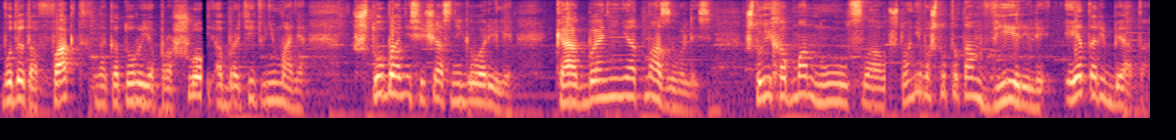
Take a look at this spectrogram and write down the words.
Вот это факт, на который я прошу обратить внимание. Что бы они сейчас ни говорили, как бы они ни отмазывались, что их обманул Слава, что они во что-то там верили. Это, ребята,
